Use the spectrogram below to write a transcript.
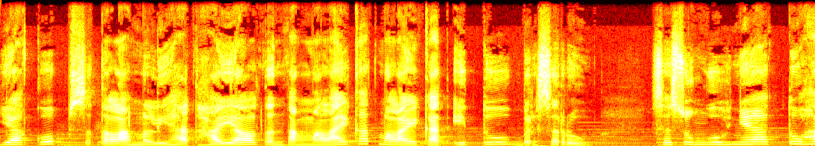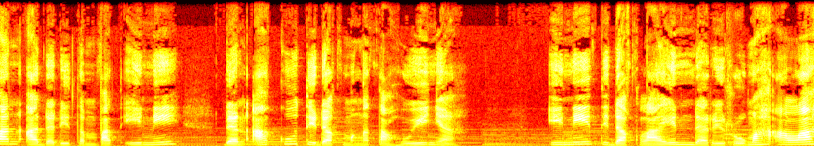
Yakub setelah melihat hayal tentang malaikat-malaikat itu berseru, "Sesungguhnya Tuhan ada di tempat ini dan aku tidak mengetahuinya." Ini tidak lain dari rumah Allah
